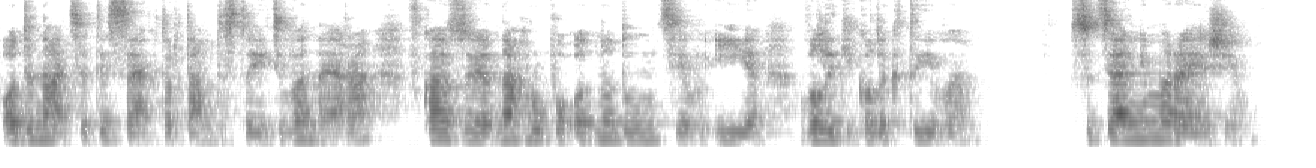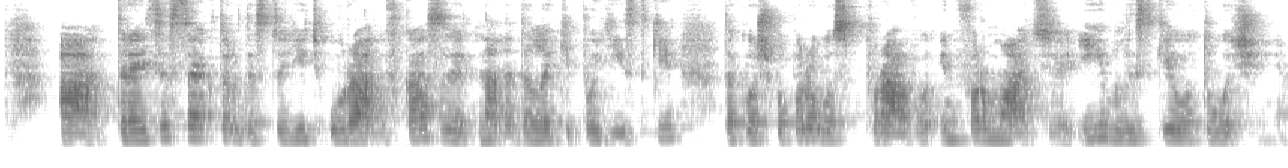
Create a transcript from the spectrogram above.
Одинадцятий сектор, там, де стоїть Венера, вказує на групу однодумців і великі колективи, соціальні мережі. А третій сектор, де стоїть Уран, вказує на недалекі поїздки, також паперову справу, інформацію і близьке оточення.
